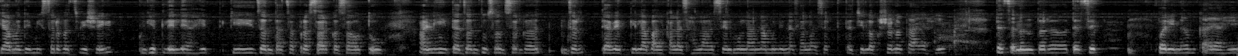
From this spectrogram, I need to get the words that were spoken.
यामध्ये मी सर्वच विषय घेतलेले आहेत की जंताचा प्रसार कसा होतो आणि त्या जंतू संसर्ग जर त्या व्यक्तीला बालकाला झाला असेल मुलांना मुलींना झाला असेल तर त्याची लक्षणं काय आहे? त्याच्यानंतर त्याचे परिणाम काय आहे?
